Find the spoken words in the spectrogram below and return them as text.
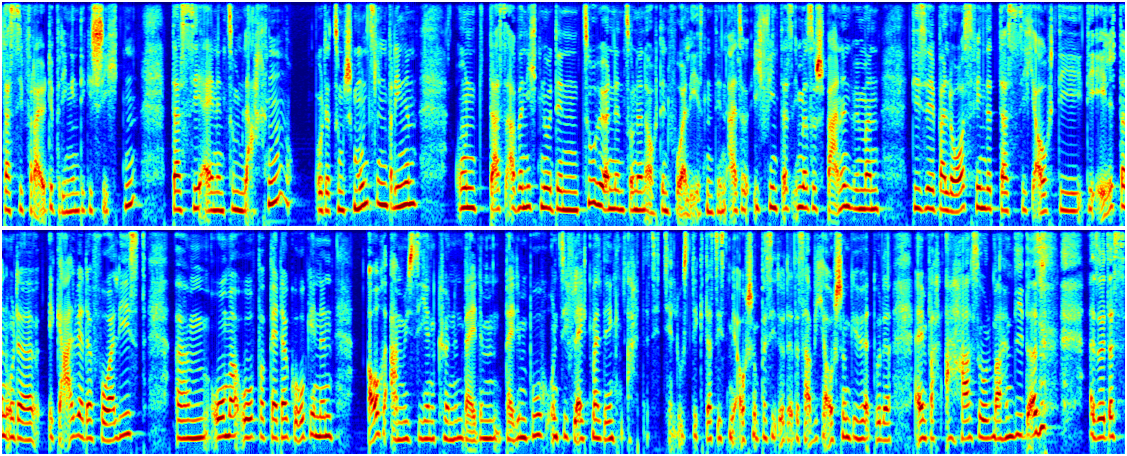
dass sie Freude bringen, die Geschichten, dass sie einen zum Lachen oder zum Schmunzeln bringen und das aber nicht nur den Zuhörenden, sondern auch den Vorlesenden. Also ich finde das immer so spannend, wenn man diese Balance findet, dass sich auch die, die Eltern oder egal wer da vorliest, ähm, Oma, Opa, Pädagoginnen auch amüsieren können bei dem, bei dem Buch und sie vielleicht mal denken, ach, das ist ja lustig, das ist mir auch schon passiert oder das habe ich auch schon gehört oder einfach, aha, so machen die das. Also das,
